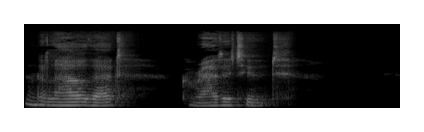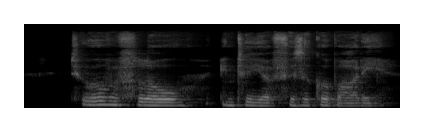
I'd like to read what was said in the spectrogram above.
And allow that gratitude to overflow into your physical body.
